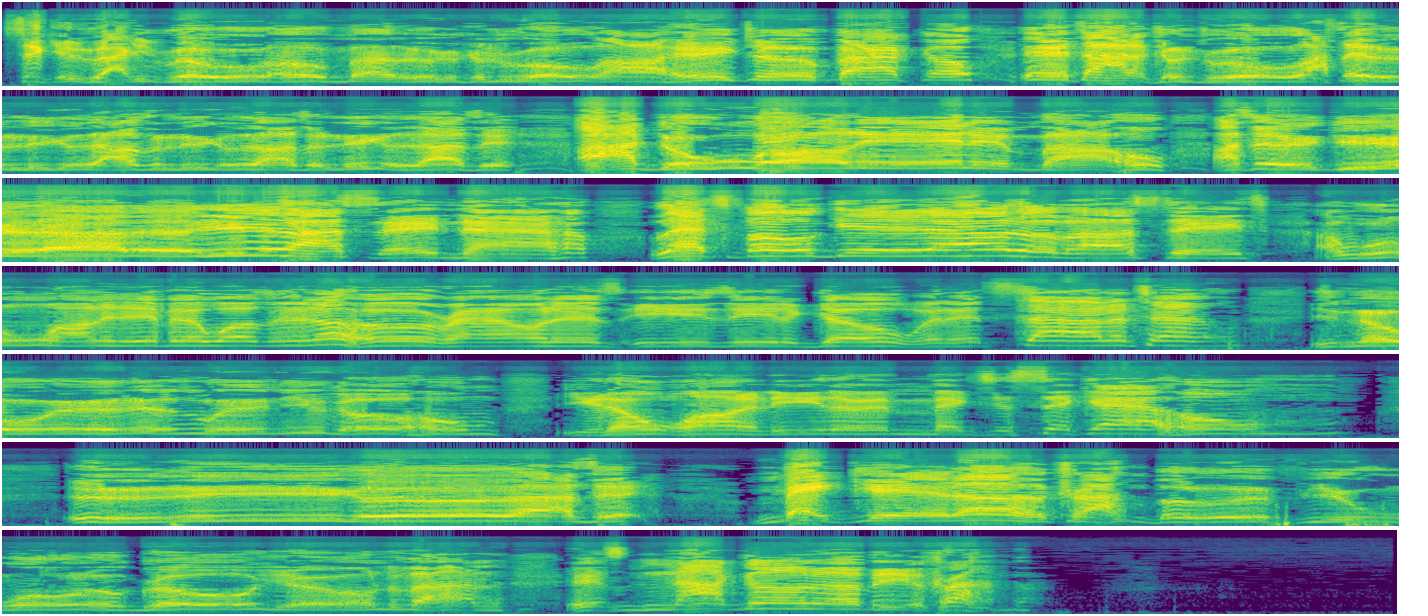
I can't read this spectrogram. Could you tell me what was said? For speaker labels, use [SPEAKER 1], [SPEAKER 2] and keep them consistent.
[SPEAKER 1] Second rock and roll, I'm out of control. I hate tobacco, it's out of control. I said legalize it, legalize it, legalize it. I don't want it in my home. I said get out of here. I say now, let's forget it out of our states. I wouldn't want it if it wasn't around. It's easy to go when it's out of town. You know where it is when you go home. You don't want it either. It makes you sick at home. Legalize it. Make it a crime. But if you wanna grow your own divine, it's not gonna be a crime.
